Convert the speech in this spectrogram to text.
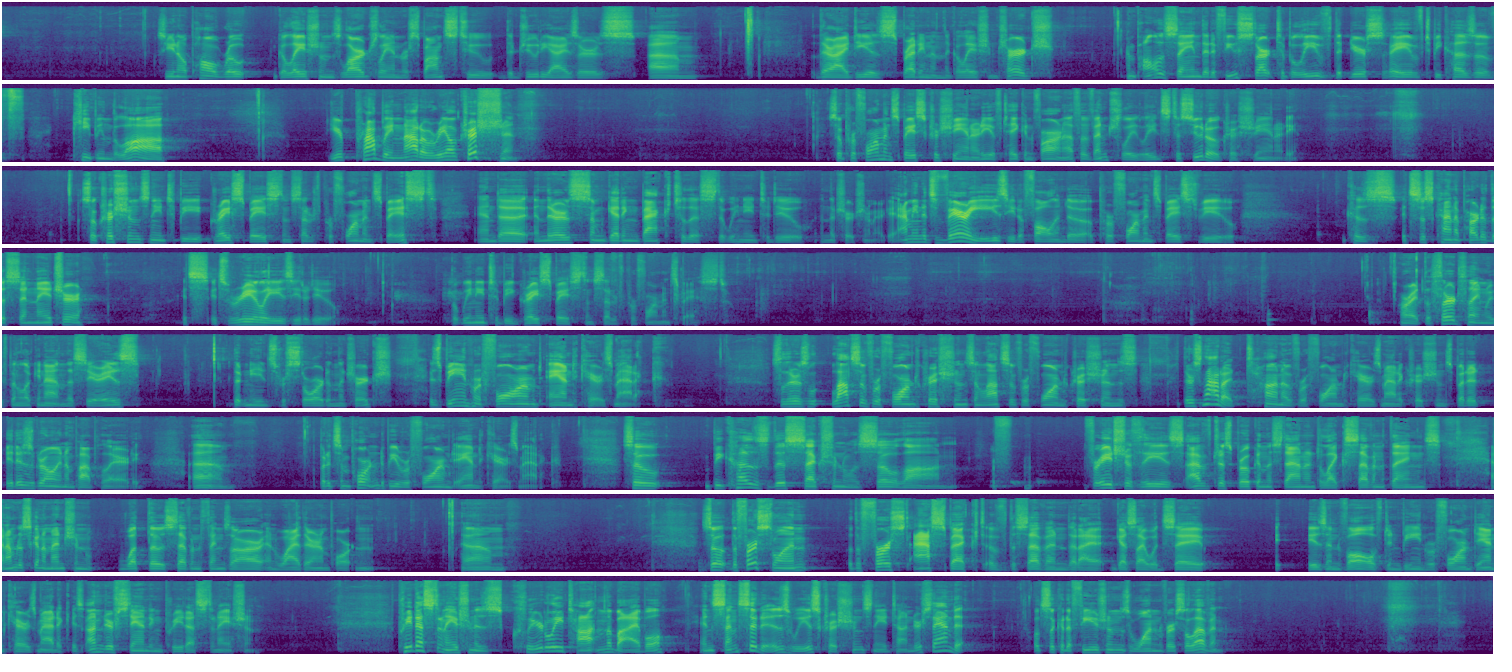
So, you know, Paul wrote Galatians largely in response to the Judaizers, um, their ideas spreading in the Galatian church. And Paul is saying that if you start to believe that you're saved because of keeping the law, you're probably not a real Christian. So, performance based Christianity, if taken far enough, eventually leads to pseudo Christianity. So, Christians need to be grace based instead of performance based. And, uh, and there's some getting back to this that we need to do in the church in America. I mean, it's very easy to fall into a performance based view because it's just kind of part of the sin nature. It's, it's really easy to do. But we need to be grace based instead of performance based. All right, the third thing we've been looking at in this series that needs restored in the church is being reformed and charismatic. So there's lots of reformed Christians and lots of reformed Christians there's not a ton of Reformed charismatic Christians, but it, it is growing in popularity. Um, but it's important to be Reformed and charismatic. So, because this section was so long, for each of these, I've just broken this down into like seven things, and I'm just going to mention what those seven things are and why they're important. Um, so, the first one, the first aspect of the seven that I guess I would say is involved in being reformed and charismatic is understanding predestination. Predestination is clearly taught in the Bible, and since it is, we as Christians need to understand it. Let's look at Ephesians 1, verse 11.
